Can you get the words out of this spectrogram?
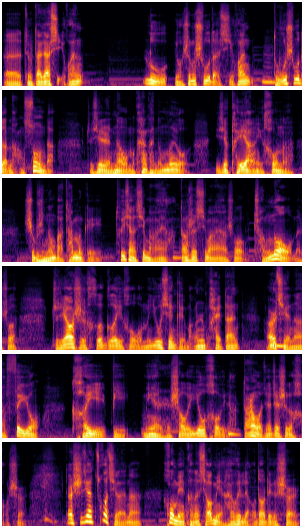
呃，就是大家喜欢录有声书的、喜欢嗯。读书的、朗诵的这些人呢，我们看看能不能有一些培养以后呢，是不是能把他们给推向喜马拉雅？嗯当时喜马拉雅说承诺我们说，只要是合格以后，我们优先给盲人派单，而且呢，费用可以比明眼人稍微优厚一点嗯。当然，我觉得这是个好事儿，但实际上做起来呢，后面可能小敏还会聊到这个事儿。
